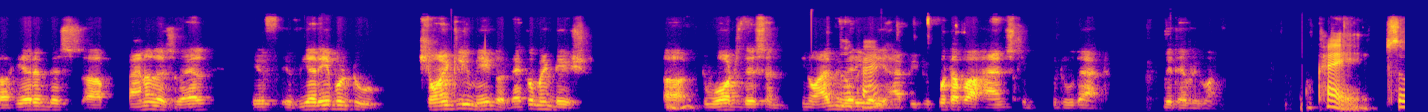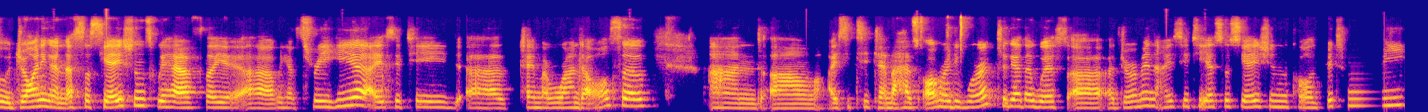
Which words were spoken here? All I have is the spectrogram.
uh, here in this panel as well, if, if we are able to jointly make a recommendation mm-hmm. towards this, and you know, I'll be very, very happy to put up our hands to, to do that with everyone. Okay, so joining in associations, we have the uh, we have three here: ICT uh, Chamber Rwanda also, and um, ICT Chamber has already worked together with uh, a German ICT association called Bitmi.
